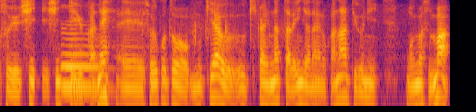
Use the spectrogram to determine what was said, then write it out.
そういう死死っていうかね、えー、そういうことを向き合う機会になったらいいんじゃないのかなというふうに思います。まあ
